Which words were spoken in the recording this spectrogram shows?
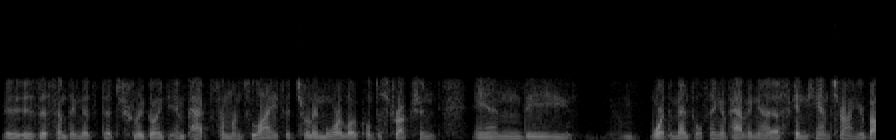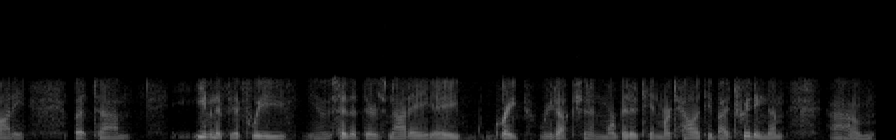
is this something that's that's truly going to impact someone's life? It's really more local destruction and the you know, more the mental thing of having a, a skin cancer on your body. But um, even if, if we you know, say that there's not a, a great reduction in morbidity and mortality by treating them, um,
